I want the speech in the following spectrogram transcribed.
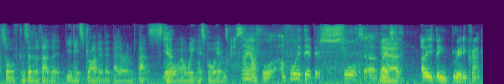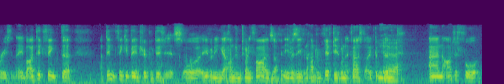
sort of considered the fact that you need to drive it a bit better, and that's still a weakness for him. I was going to say I thought I thought he'd be a bit shorter based Yeah. off. Oh, he's been really crap recently, but I did think that I didn't think he'd be in triple digits, or even he can get 125s. I think he was even 150s when it first opened. Yeah, and I just thought,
